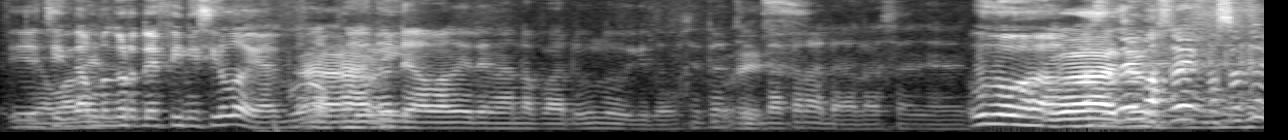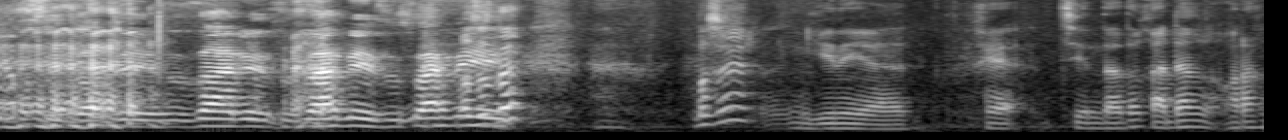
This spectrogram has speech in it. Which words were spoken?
diawali- cinta menurut definisi lo ya gue Apa dulu diawali dengan apa dulu gitu. Maksudnya cinta kan ada alasannya. Wah, maksudnya maksudnya maksudnya susah nih susah nih susah nih susah nih. Maksudnya? Maksudnya? Gini ya, kayak cinta tuh kadang orang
